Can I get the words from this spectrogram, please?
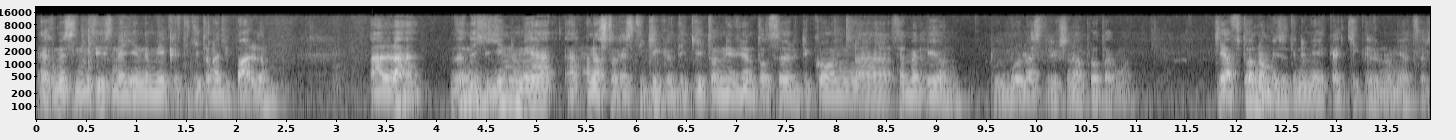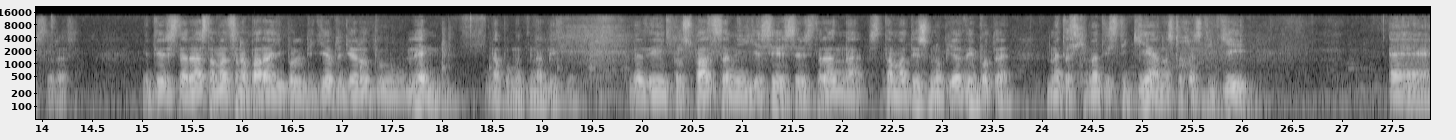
έχουμε συνηθίσει να γίνεται μια κριτική των αντιπάλων, αλλά δεν έχει γίνει μια αναστοχαστική κριτική των ίδιων των θεωρητικών α, θεμελίων που μπορεί να στηρίξουν ένα πρόταγμα. Και αυτό νομίζω ότι είναι μια κακή κληρονομιά της αριστεράς. Γιατί η αριστερά σταμάτησε να παράγει πολιτική από τον καιρό του Λένιν, να πούμε την αλήθεια. Δηλαδή προσπάθησαν οι ηγεσίες της αριστεράς να σταματήσουν οποιαδήποτε μετασχηματιστική, αναστοχαστική ε,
